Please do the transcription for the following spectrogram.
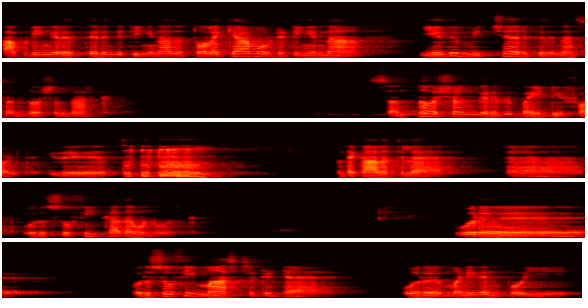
அப்படிங்கிறத தெரிஞ்சிட்டிங்கன்னா அதை தொலைக்காமல் விட்டுட்டீங்கன்னா எது மிச்சம் இருக்குதுன்னா சந்தோஷம்தான் இருக்குது சந்தோஷங்கிறது பை டிஃபால்ட் இது அந்த காலத்தில் ஒரு சுஃபி கதை ஒன்று இருக்கு. ஒரு ஒரு சுஃபி மாஸ்டர் கிட்ட ஒரு மனிதன் போய்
